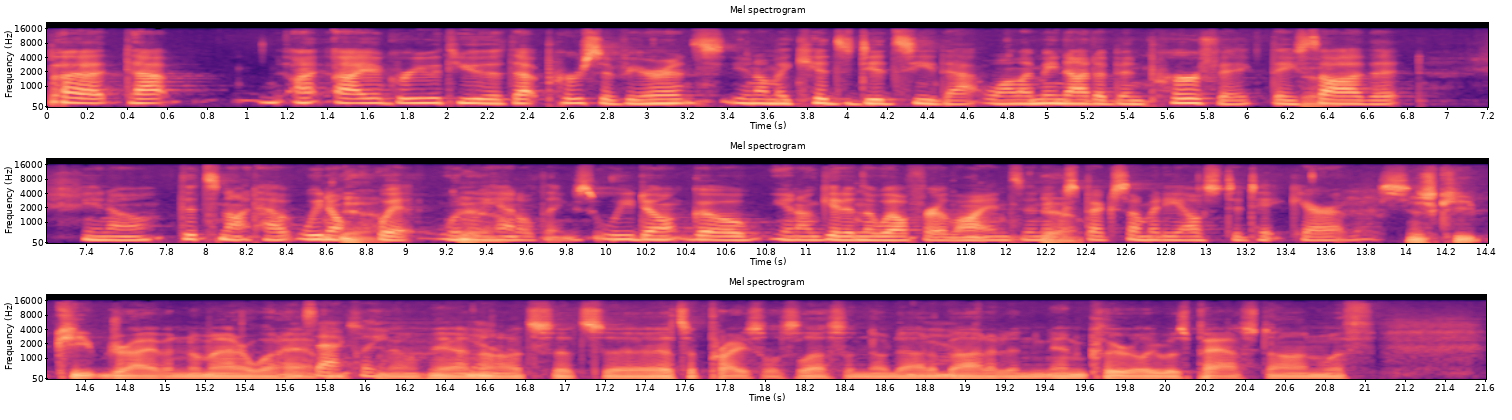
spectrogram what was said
but that I, I agree with you that that perseverance, you know, my kids did see that. While I may not have been perfect, they saw that, you know, that's not how we don't Yeah. quit when we handle things. We don't go, you know, get in the welfare lines and Yeah. expect somebody else to take care of us. just keep keep driving no matter what happens. Exactly. You know? Yeah, Yeah. no, it's it's a it's a priceless lesson, no doubt Yeah. about it, and and clearly was passed on with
